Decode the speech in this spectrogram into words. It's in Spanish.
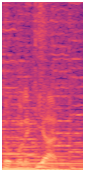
Colegial.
